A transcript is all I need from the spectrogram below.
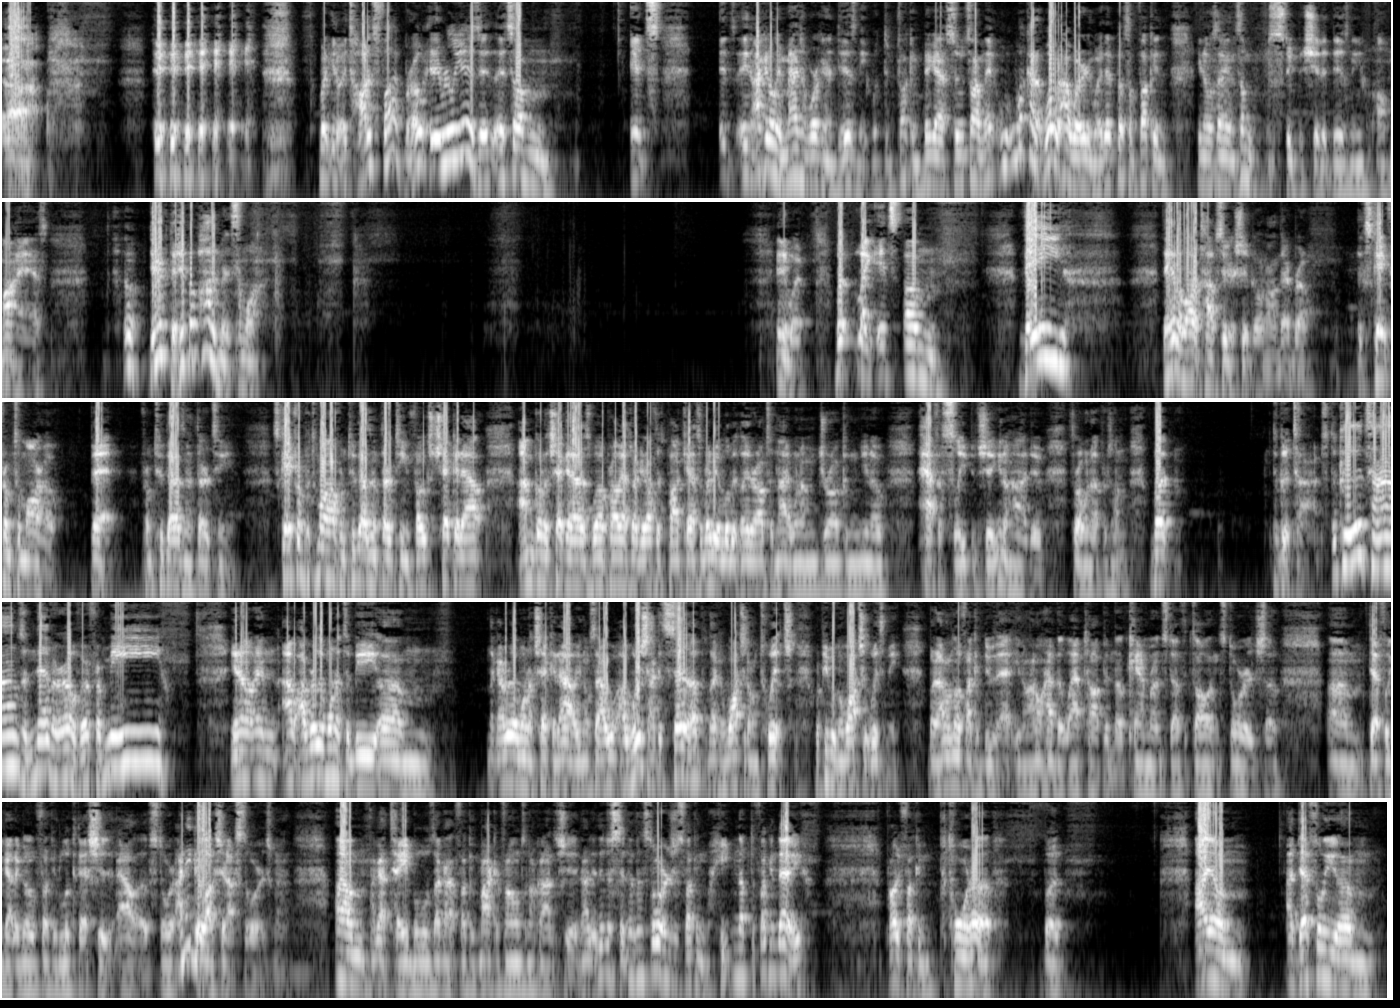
but you know, it's hot as fuck, bro. It, it really is. It, it's um, it's it's. I can only imagine working at Disney with the fucking big ass suits on. They, what kind of what would I wear anyway? They'd put some fucking, you know, what I'm saying some stupid shit at Disney on my ass. Oh, Derek the hippopotamus, someone. Anyway, but like it's um, they they have a lot of top secret shit going on there, bro. Escape from Tomorrow, bet from 2013. Escape from Tomorrow from 2013, folks. Check it out. I'm going to check it out as well, probably after I get off this podcast, or maybe a little bit later on tonight when I'm drunk and you know half asleep and shit. You know how I do, throwing up or something. But the good times, the good times are never over for me. You know, and I, I really want it to be. um like I really want to check it out, you know. So I, I, wish I could set up like I watch it on Twitch where people can watch it with me, but I don't know if I can do that. You know, I don't have the laptop and the camera and stuff. It's all in storage, so um, definitely got to go fucking look that shit out of storage. I need to get a lot of shit out of storage, man. Um, I got tables, I got fucking microphones and all kinds of shit. they're just sitting up in storage, just fucking heating up the fucking day. Probably fucking torn up, but I um I definitely um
